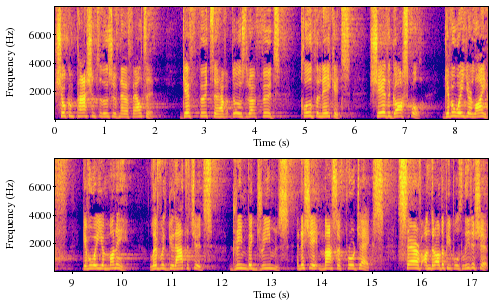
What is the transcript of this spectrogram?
show compassion to those who have never felt it, give food to those who don't have food, clothe the naked, share the gospel, give away your life, give away your money, live with good attitudes. Dream big dreams, initiate massive projects, serve under other people's leadership,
